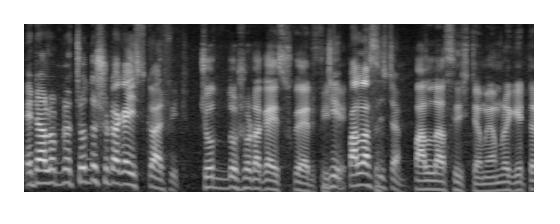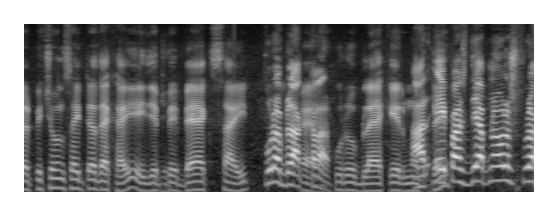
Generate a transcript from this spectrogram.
এটা হলো আপনার চোদ্দশো টাকা স্কোয়ার ফিট চোদ্দশো টাকা স্কোয়ার জি পাল্লা সিস্টেম পাল্লা সিস্টেমে আমরা গেটটার পিছন সাইডটা দেখাই এই যে ব্যাক সাইড পুরো ব্ল্যাক কালার পুরো ব্ল্যাক এর মধ্যে। আর এই পাশ দিয়ে আপনার হলো পুরো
